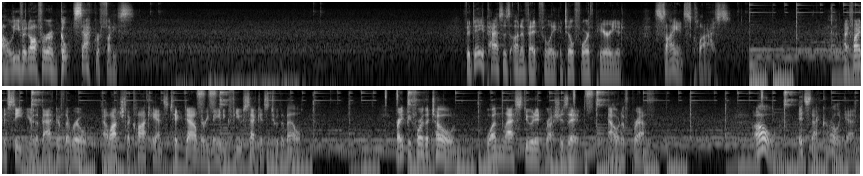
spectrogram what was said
I'll even offer a goat sacrifice. The day passes uneventfully until fourth period, science class. I find a seat near the back of the room and watch the clock hands tick down the remaining few seconds to the bell. Right before the tone, one last student rushes in, out of breath. Oh, it's that girl again.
